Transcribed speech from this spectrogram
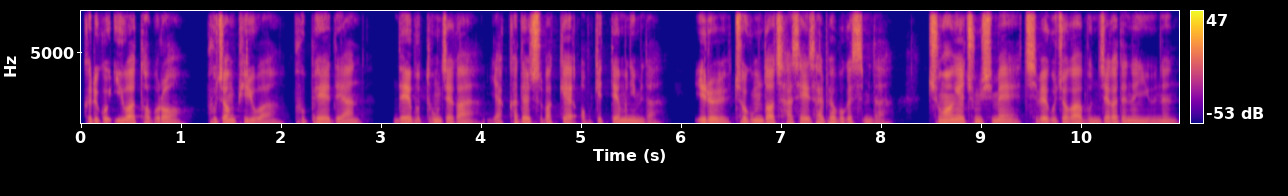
그리고 이와 더불어 부정 비리와 부패에 대한 내부 통제가 약화될 수밖에 없기 때문입니다. 이를 조금 더 자세히 살펴보겠습니다. 중앙회 중심의 지배구조가 문제가 되는 이유는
